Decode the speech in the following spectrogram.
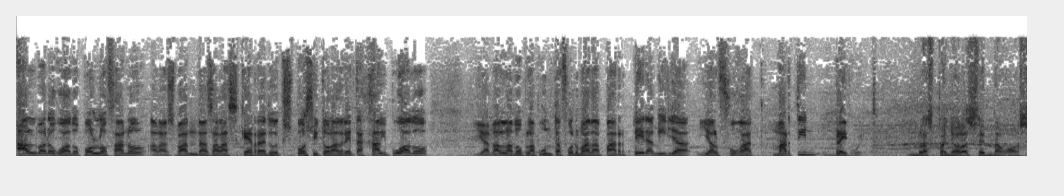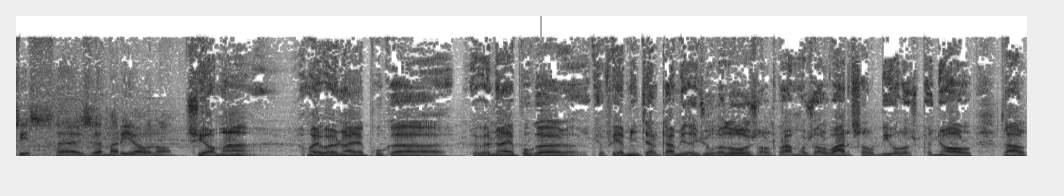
Álvaro Guado, Pol Lozano, a les bandes, a l'esquerra Edu Expósito, a la dreta Javi Puado, i a dalt la doble punta formada per Pere Milla i el fugat Martin Braithwaite. Amb l'Espanyol has fet negocis, eh, Josep Maria, o no? Sí, home, home hi va una època haver una època que fèiem intercanvi de jugadors, el Ramos al Barça, el Viol espanyol, tal,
